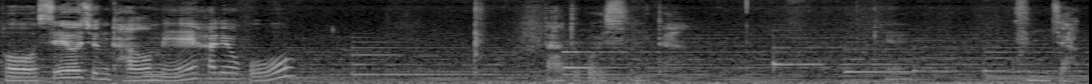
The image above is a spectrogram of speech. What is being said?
더 쐬어준 다음에 하려고 놔두고 있습니다. 군작.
